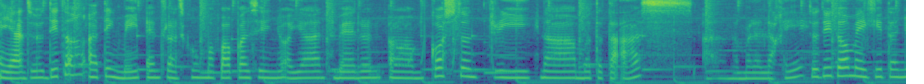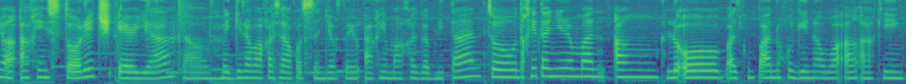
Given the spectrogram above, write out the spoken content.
Ayan, so dito ang ating main entrance. Kung mapapansin nyo, ayan, meron um, custom tree na matataas ah, na malalaki. So, dito may kita nyo ang aking storage area. Na may ginawa kasi ako sa nandiyan pa yung aking mga kagamitan. So, nakita nyo naman ang loob at kung paano ko ginawa ang aking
